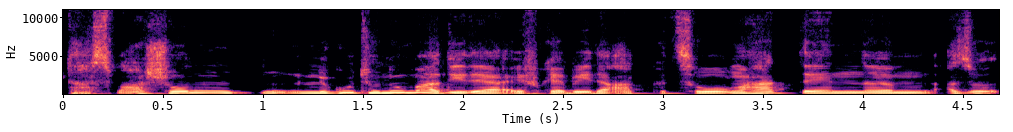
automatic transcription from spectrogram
das war schon eine gute Nummer, die der FKB da abgezogen hat. Denn ähm, also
